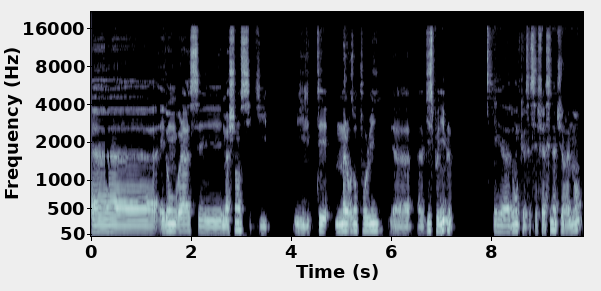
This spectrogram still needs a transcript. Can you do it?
Euh, et donc voilà, c'est ma chance, c'est qu'il il était malheureusement pour lui euh, euh disponible. Et euh, donc ça s'est fait assez naturellement.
